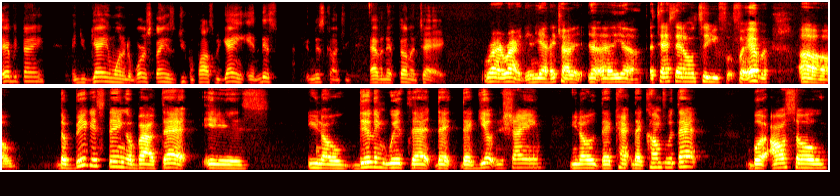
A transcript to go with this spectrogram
everything, and you gain one of the worst things that you can possibly gain in this in this country, having that felon tag. Right, right, and yeah, they try to uh, uh yeah attach that on to you for, forever. Uh, the biggest thing about that is, you know, dealing with that that that guilt and shame, you know, that can, that comes with that but also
